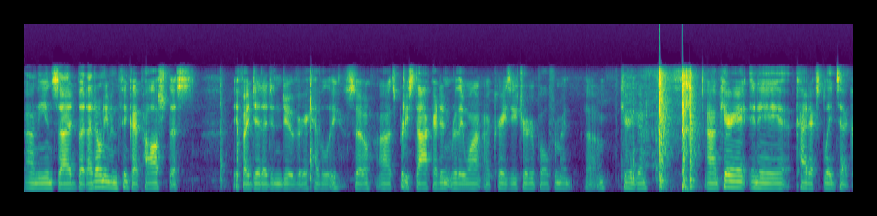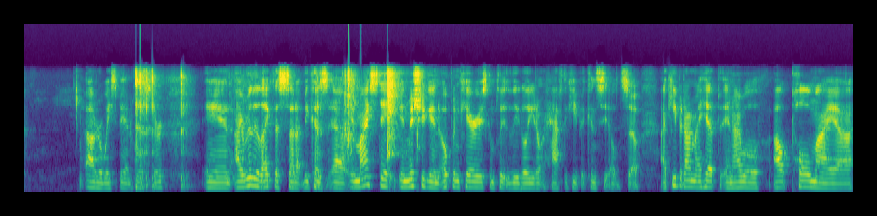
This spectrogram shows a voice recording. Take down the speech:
on the inside, but I don't even think I polished this. If I did, I didn't do it very heavily. So uh, it's pretty stock. I didn't really want a crazy trigger pull for my um, carry gun. I'm carrying it in a Kydex Blade Tech outer waistband holster. And I really like this setup because uh, in my state, in Michigan, open carry is completely legal. You don't have to keep it concealed. So I keep it on my hip, and I will I'll pull my uh,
